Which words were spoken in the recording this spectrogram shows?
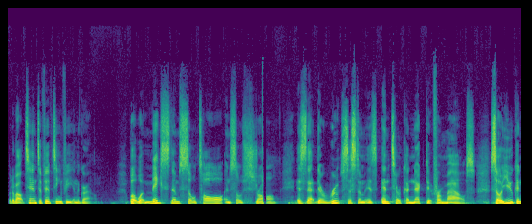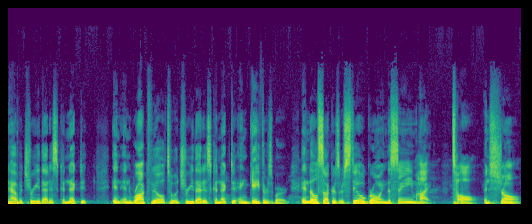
but about 10 to 15 feet in the ground. But what makes them so tall and so strong is that their root system is interconnected for miles. So you can have a tree that is connected in, in Rockville to a tree that is connected in Gaithersburg. And those suckers are still growing the same height, tall and strong.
